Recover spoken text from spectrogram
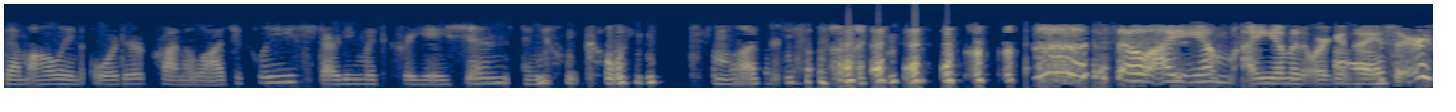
them all in order chronologically, starting with creation and going to modern time. so I am I am an organizer.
